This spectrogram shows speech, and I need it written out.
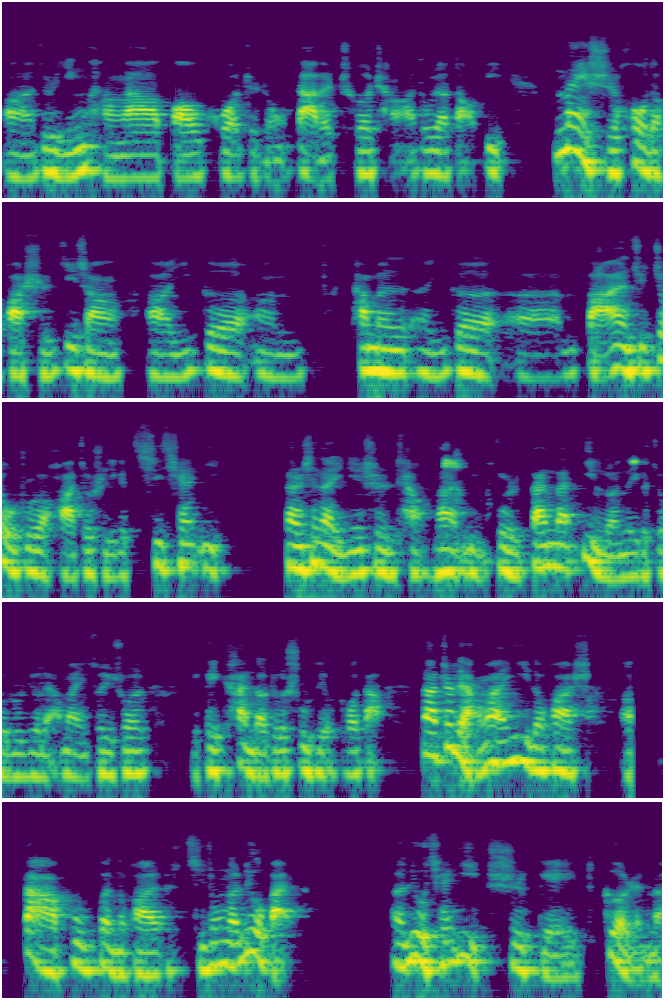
啊，就是银行啊，包括这种大的车厂啊都要倒闭。那时候的话，实际上啊，一个嗯，他们呃一个呃法案去救助的话，就是一个七千亿，但是现在已经是两万亿，就是单单一轮的一个救助就两万亿，所以说你可以看到这个数字有多大。那这两万亿的话是啊，大部分的话，其中的六百。呃，六千亿是给个人的，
